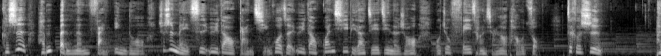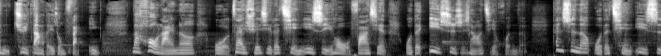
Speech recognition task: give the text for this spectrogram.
可是很本能反应的哦，就是。每次遇到感情或者遇到关系比较接近的时候，我就非常想要逃走，这个是很巨大的一种反应。那后来呢，我在学习了潜意识以后，我发现我的意识是想要结婚的，但是呢，我的潜意识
